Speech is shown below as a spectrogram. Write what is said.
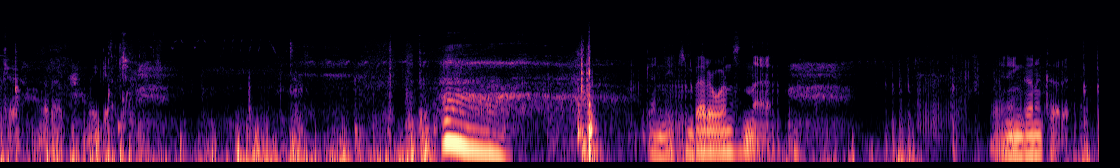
Okay, whatever. We got you. Gonna need some better ones than that. Ain't gonna cut it.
